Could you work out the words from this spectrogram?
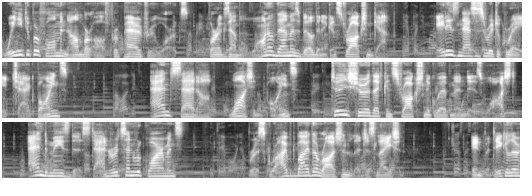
we need to perform a number of preparatory works. For example, one of them is building a construction camp. It is necessary to create checkpoints and set up washing points to ensure that construction equipment is washed and meets the standards and requirements prescribed by the Russian legislation. In particular,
